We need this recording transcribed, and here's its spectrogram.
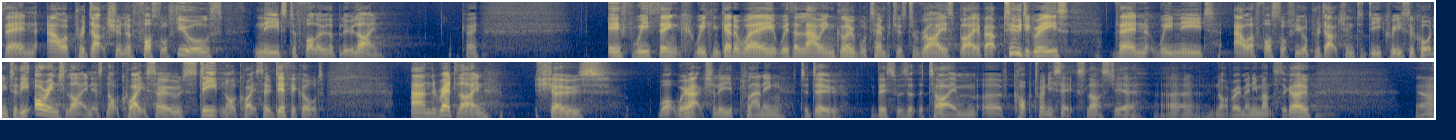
then our production of fossil fuels needs to follow the blue line. Okay? If we think we can get away with allowing global temperatures to rise by about 2 degrees, then we need our fossil fuel production to decrease according to the orange line. It's not quite so steep, not quite so difficult. And the red line shows what we're actually planning to do. This was at the time of COP26 last year, uh, not very many months ago. Uh,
